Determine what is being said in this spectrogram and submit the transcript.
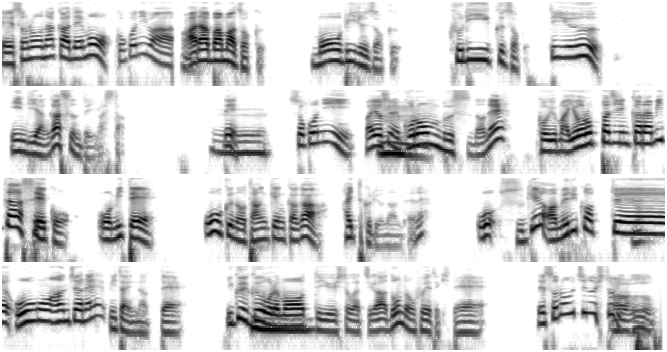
えーその中でも、ここにははいアラバマ族、モービル族、クリーク族っていうインディアンが住んでいました。でそこに、まあ、要するにコロンブスのね、こういうまあヨーロッパ人から見た成功を見て、多くの探検家が入ってくるようなんだよね。お、すげえアメリカって黄金あんじゃね？みたいになって、行く行く俺もっていう人たちがどんどん増えてきて、で、そのうちの一人に、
